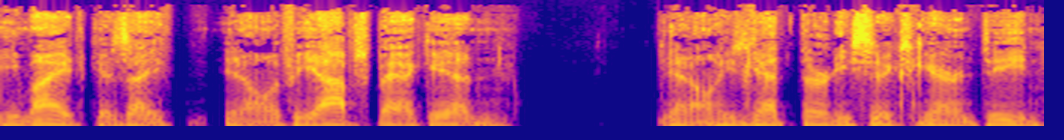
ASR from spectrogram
he might because I, you know, if he opts back in, you know, he's got 36 guaranteed.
